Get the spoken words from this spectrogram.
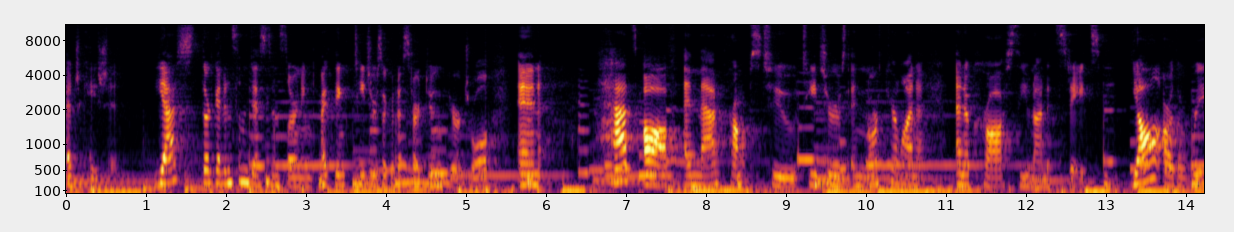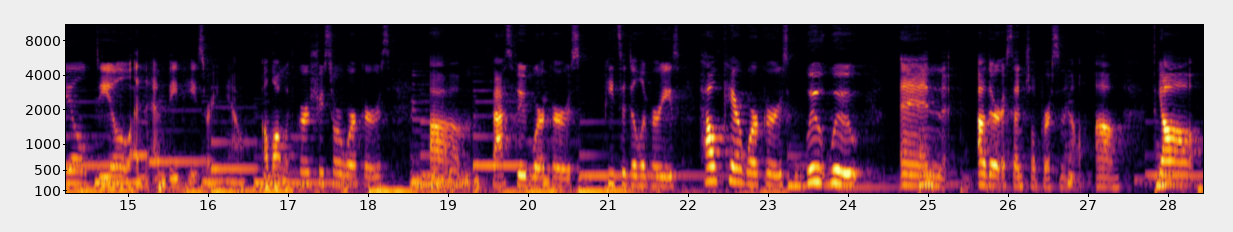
education. Yes, they're getting some distance learning. I think teachers are going to start doing virtual. And hats off and mad props to teachers in North Carolina and across the United States. Y'all are the real deal and the MVPs right now, along with grocery store workers, um, fast food workers, pizza deliveries, healthcare workers, woot woot, and other essential personnel. Um, y'all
